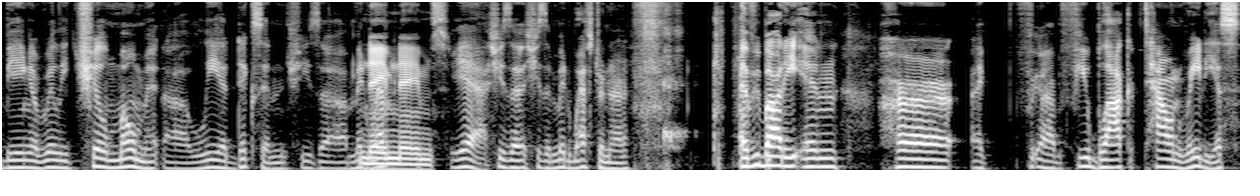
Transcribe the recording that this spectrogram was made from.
being a really chill moment. Uh, Leah Dixon, she's a Midwest- Name names. yeah, she's a she's a Midwesterner. Everybody in her like f- uh, few block town radius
